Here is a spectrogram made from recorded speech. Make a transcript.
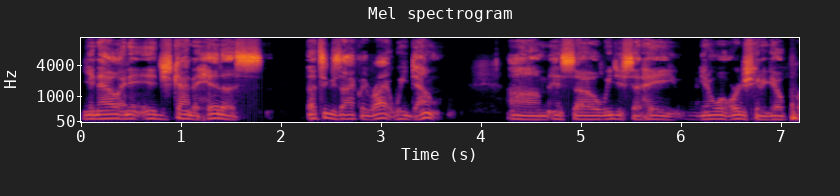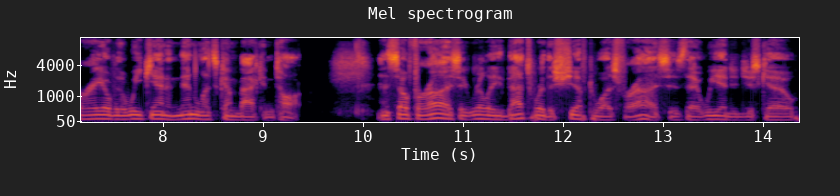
you know, and it, it just kind of hit us. That's exactly right. We don't. Um, and so we just said, hey, you know what? We're just going to go pray over the weekend and then let's come back and talk. And so for us, it really, that's where the shift was for us is that we had to just go.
